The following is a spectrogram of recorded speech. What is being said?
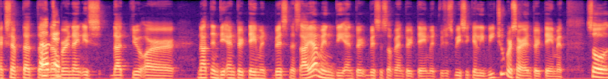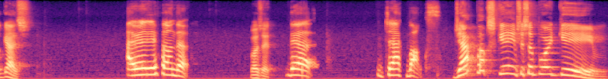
Except that uh, Okay. number nine is that you are not in the entertainment business. I am in the enter- business of entertainment, which is basically VTubers are entertainment. So, guys, I already found the what was it? the Jackbox. Jackbox Games is a board game.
